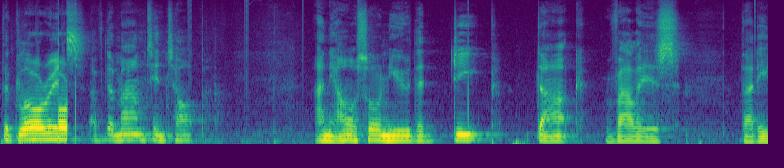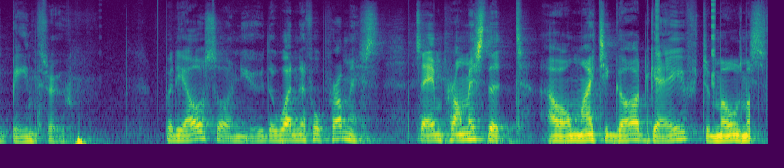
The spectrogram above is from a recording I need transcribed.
the glories of the mountaintop, and he also knew the deep, dark valleys that he'd been through. But he also knew the wonderful promise, same promise that our Almighty God gave to Moses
